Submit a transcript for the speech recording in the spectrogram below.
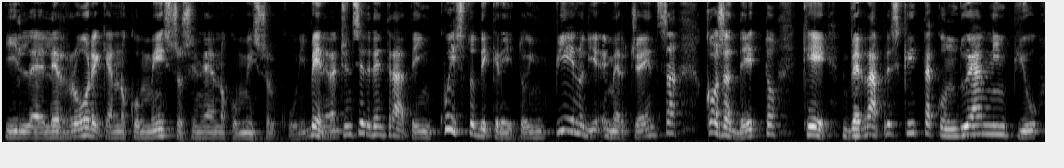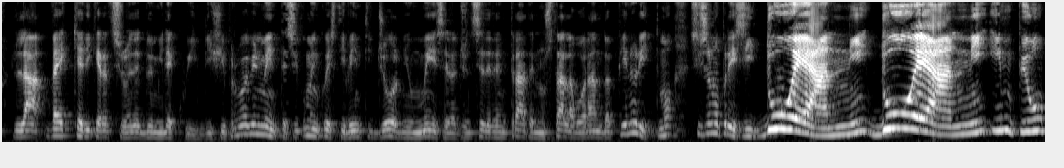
il, l'errore che hanno commesso se ne hanno commesso alcuni. Bene, l'Agenzia delle Entrate in questo decreto, in pieno di emergenza, cosa ha detto? Che verrà prescritta con due anni in più la vecchia dichiarazione del 2015. Probabilmente, siccome in questi 20 giorni, un mese, l'Agenzia delle Entrate non sta lavorando a pieno ritmo, si sono presi due anni, due anni in più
